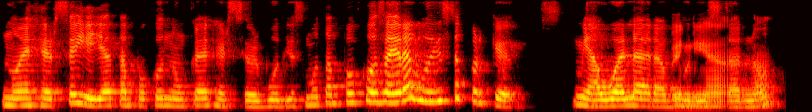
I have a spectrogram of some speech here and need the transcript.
no ejerce y ella tampoco nunca ejerció el budismo tampoco. O sea, era budista porque s mi abuela era Venía budista. ¿no?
